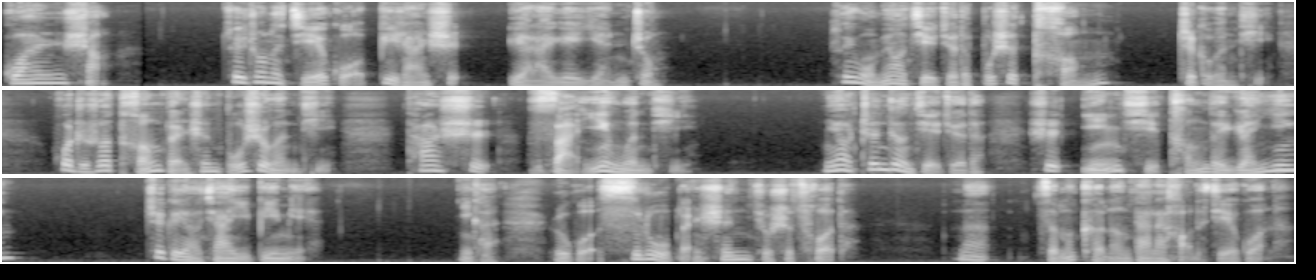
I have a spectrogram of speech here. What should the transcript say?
关上，最终的结果必然是越来越严重。所以我们要解决的不是疼这个问题，或者说疼本身不是问题，它是。反应问题，你要真正解决的是引起疼的原因，这个要加以避免。你看，如果思路本身就是错的，那怎么可能带来好的结果呢？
